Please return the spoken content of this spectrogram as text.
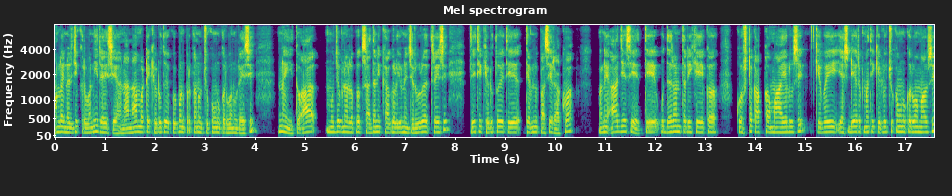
ઓનલાઈન અરજી કરવાની રહેશે. અને આના માટે ખેડૂતોએ કોઈ પણ પ્રકારનું ચૂકવણું કરવાનું રહેશે નહીં. તો આ મુજબના લગભગ સાધનિક કાગળીઓની જરૂરત રહેશે. જેથી ખેડૂતોએ તે તેમની પાસે રાખવા અને આ જે છે તે ઉદાહરણ તરીકે એક કોષ્ટક આપવામાં આવેલું છે કે ભાઈ એસડીઆરએફમાંથી કેટલું ચૂકવણું કરવામાં આવશે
